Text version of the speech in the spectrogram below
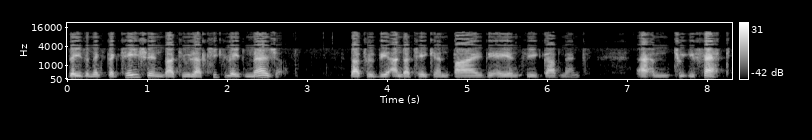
there is an expectation that he will articulate measures that will be undertaken by the ANC government um, to effect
